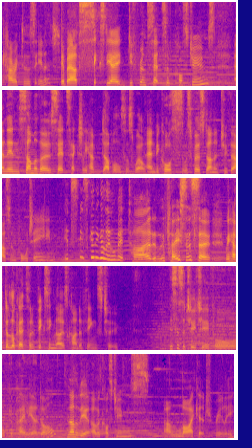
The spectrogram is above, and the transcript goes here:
characters in it, about 68 different sets of costumes and then some of those sets actually have doubles as well. And because it was first done in 2014, it's, it's getting a little bit tired in the places, so we have to look at sort of fixing those kind of things too. This is a tutu for Coppelia doll. None of the other costumes are like it really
